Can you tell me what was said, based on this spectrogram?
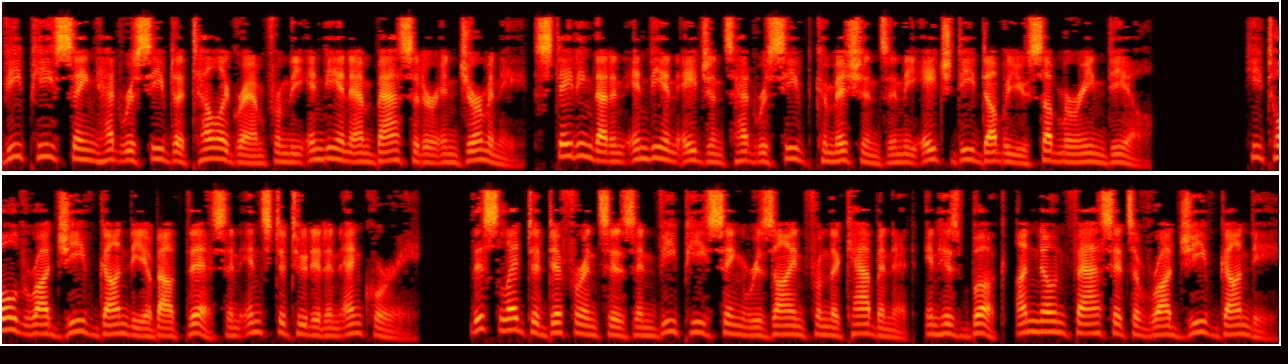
VP Singh had received a telegram from the Indian ambassador in Germany, stating that an Indian agents had received commissions in the HDW submarine deal. He told Rajiv Gandhi about this and instituted an enquiry. This led to differences and VP Singh resigned from the cabinet. In his book, Unknown Facets of Rajiv Gandhi,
